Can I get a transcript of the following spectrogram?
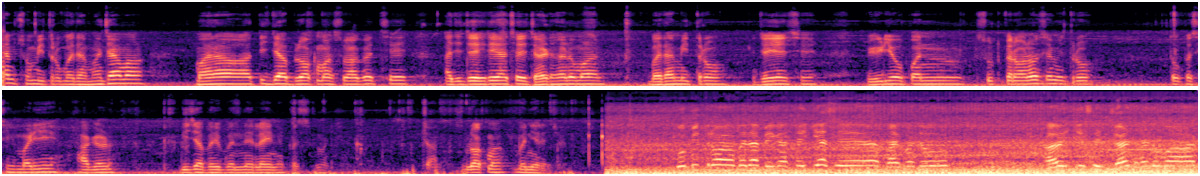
કેમ છો મિત્રો? બધા મજામાં? મારા ત્રીજા બ્લોકમાં સ્વાગત છે. આજે જઈ રહ્યા છે જડ હનુમાન. બધા મિત્રો જઈએ છે. વીડિયો પણ શૂટ કરવાનો છે મિત્રો. તો પછી મળીએ આગળ. બીજા ભાઈ બંને લઈને પછી મળીએ. ચાલો, બ્લોકમાં બની રહેજો. તો મિત્રો બધા ભેગા થઈ ગયા છે ભાઈ બધો આવી જશે જડ હનુમાન.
